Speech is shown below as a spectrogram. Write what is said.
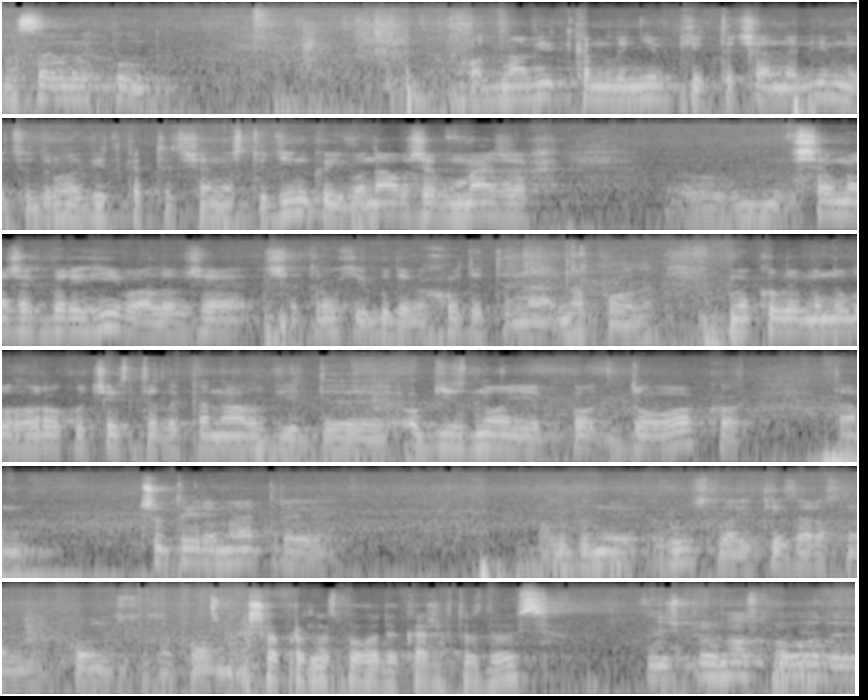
населених пунктах. Одна відка млинівки тече на лівницю, друга відка тече на студінку, і вона вже в межах, ще в межах берегів, але вже ще трохи буде виходити на, на поле. Ми коли минулого року чистили канал від е, об'їзної до око, там 4 метри глибини русла, які зараз нам повністю заповнені. Що прогноз погоди каже, хто здивився? Значить, прогноз погоди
